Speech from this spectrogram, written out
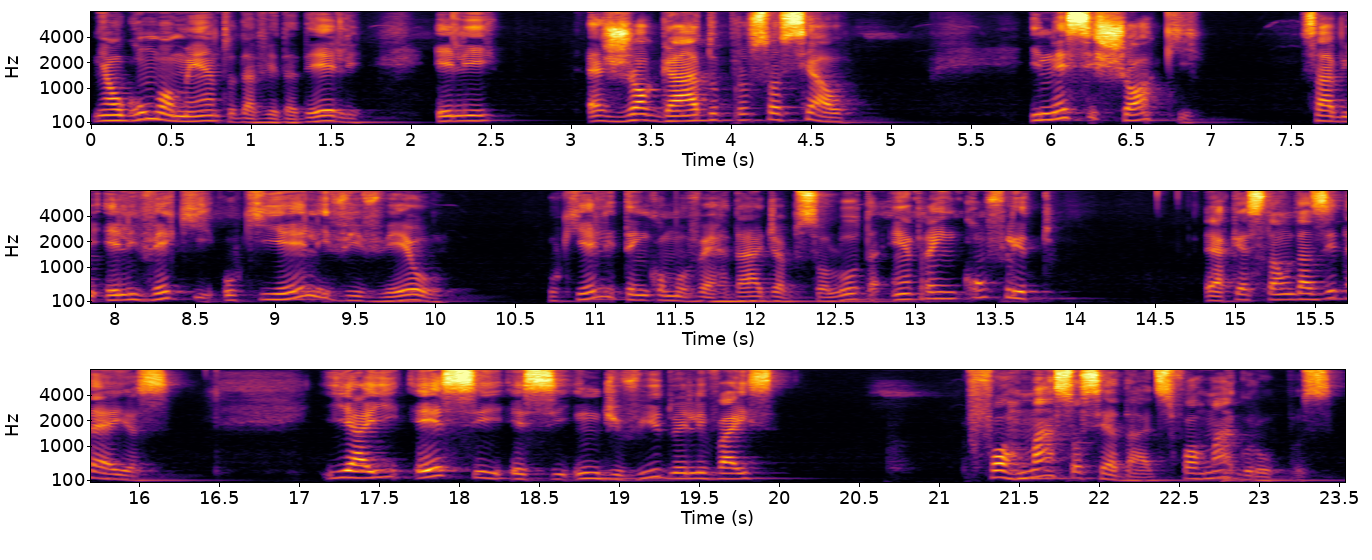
Em algum momento da vida dele, ele é jogado para o social. E nesse choque, sabe, ele vê que o que ele viveu, o que ele tem como verdade absoluta, entra em conflito. É a questão das ideias. E aí esse esse indivíduo ele vai formar sociedades, formar grupos.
